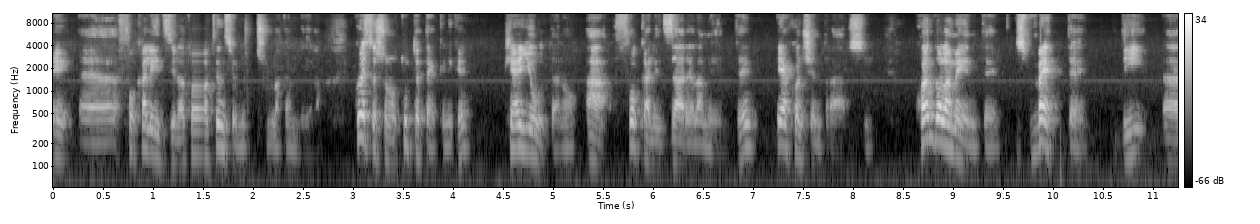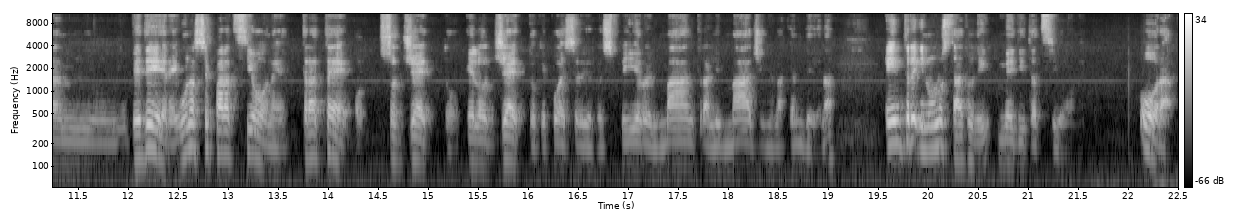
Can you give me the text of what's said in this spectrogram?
e eh, focalizzi la tua attenzione sulla candela. Queste sono tutte tecniche che aiutano a focalizzare la mente e a concentrarsi. Quando la mente smette di ehm, vedere una separazione tra te, soggetto, e l'oggetto, che può essere il respiro, il mantra, l'immagine, la candela, entri in uno stato di meditazione. Ora,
